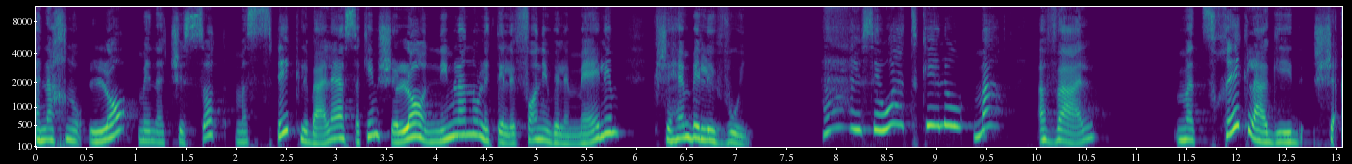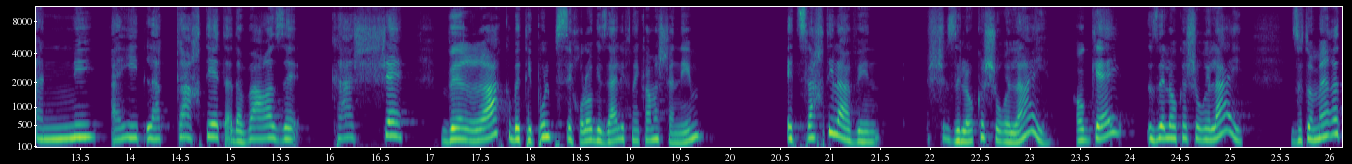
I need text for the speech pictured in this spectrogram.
אנחנו לא מנצ'סות מספיק לבעלי עסקים שלא עונים לנו לטלפונים ולמיילים כשהם בליווי. אה, you say what? כאילו, מה? אבל מצחיק להגיד שאני היית, לקחתי את הדבר הזה קשה, ורק בטיפול פסיכולוגי, זה היה לפני כמה שנים, הצלחתי להבין שזה לא קשור אליי, אוקיי? זה לא קשור אליי. זאת אומרת,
